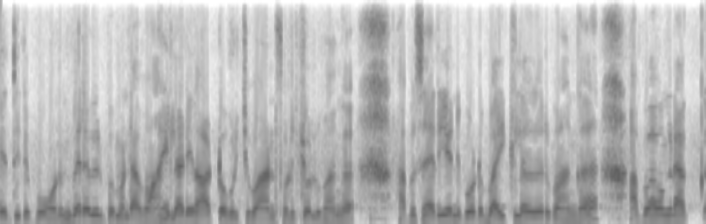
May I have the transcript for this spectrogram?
ஏற்றிட்டு போகணும். வேற விருப்பம் வா இல்லாடி ஆட்டோ பிடிச்சி வான்னு சொல்லி சொல்லுவாங்க. அப்போ சரியாண்டி போட்டு பைக்கில் ஏறுவாங்க. அப்போ அவங்களோட அக்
